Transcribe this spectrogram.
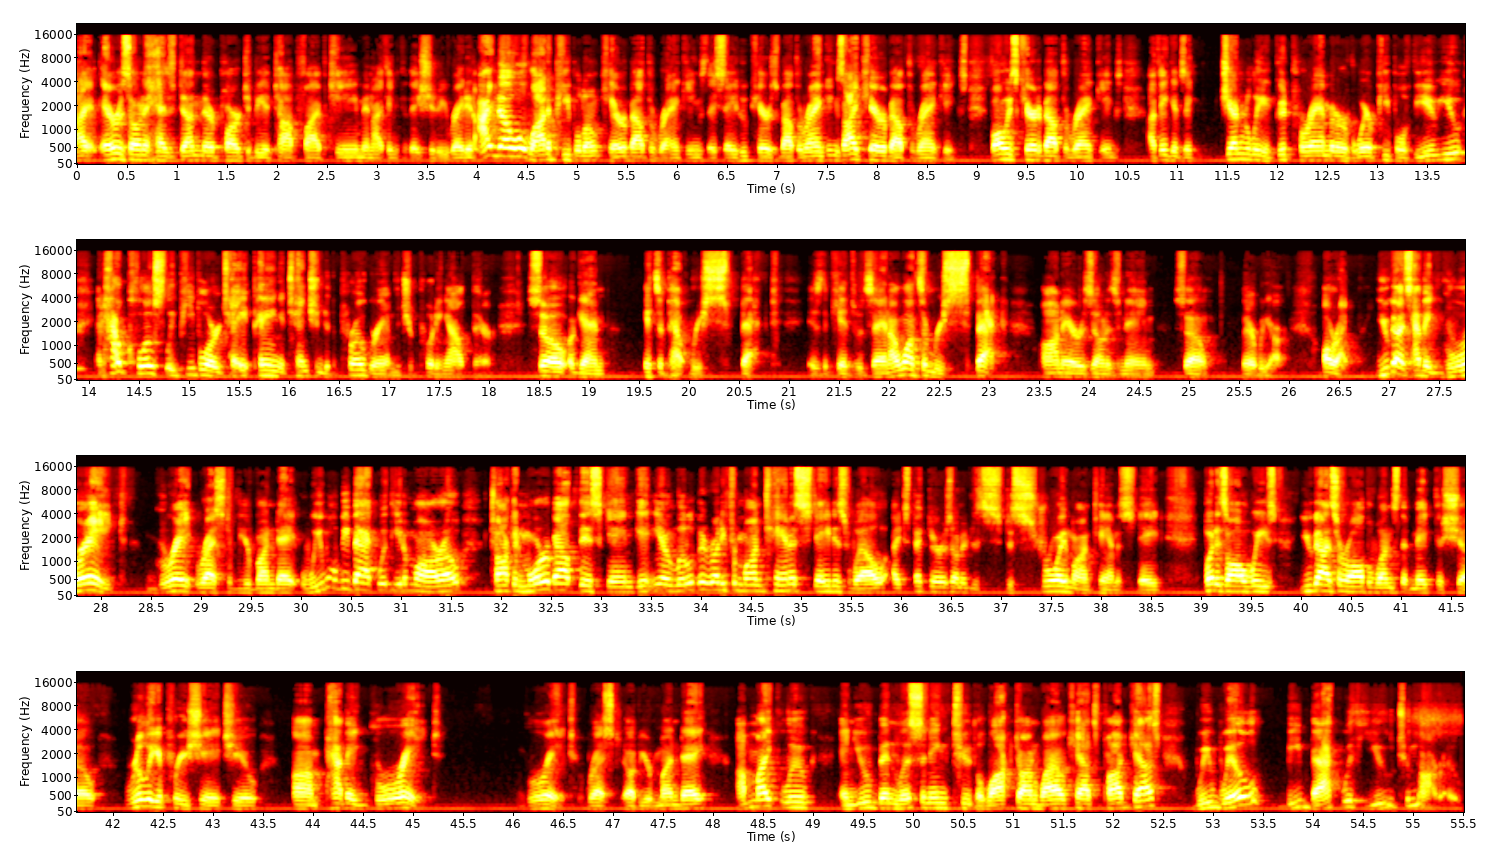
I, Arizona has done their part to be a top five team, and I think that they should be rated. I know a lot of people don't care about the rankings. They say, "Who cares about the rankings?" I care about the rankings. I've always cared about the rankings. I think it's a generally a good parameter of where people view you and how closely people are paying attention to the program that you're putting out there. So again, it's about respect, as the kids would say, and I want some respect on Arizona's name. So there we are. All right, you guys have a great great rest of your Monday. We will be back with you tomorrow talking more about this game, getting you a little bit ready for Montana State as well. I expect Arizona to s- destroy Montana State. But as always, you guys are all the ones that make the show. Really appreciate you. Um, have a great, great rest of your Monday. I'm Mike Luke, and you've been listening to the Locked On Wildcats podcast. We will be back with you tomorrow.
